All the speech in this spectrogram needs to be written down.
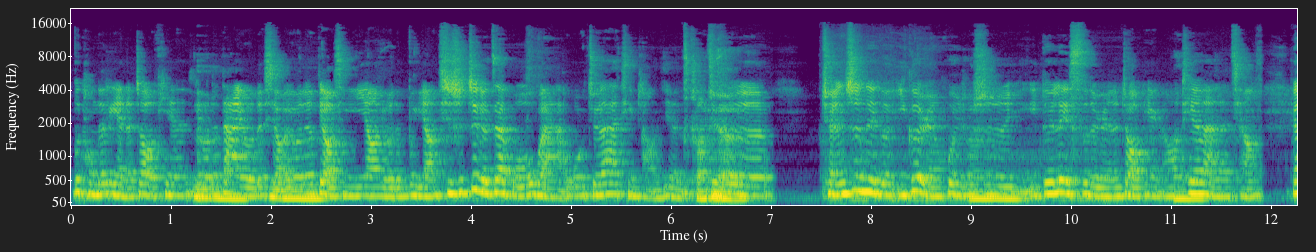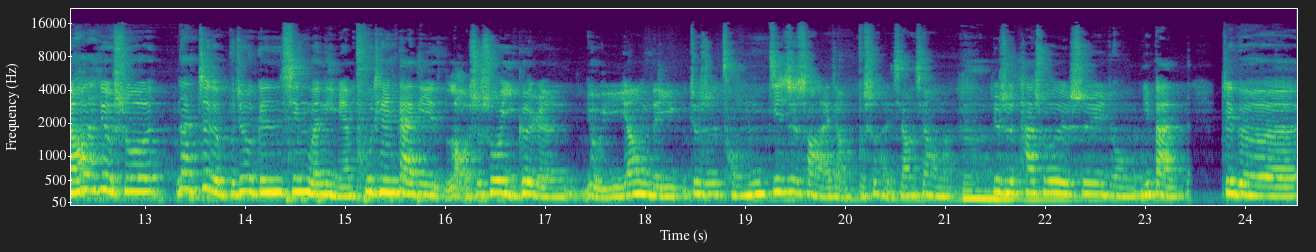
不同的脸的照片，有的大，有的小，有的表情一样，有的不一样。其实这个在博物馆还，我觉得还挺常见的，就常见是全是那个一个人或者说是一堆类似的人的照片，然后贴满了墙。然后他就说，那这个不就跟新闻里面铺天盖地老是说一个人有一样的一，就是从机制上来讲不是很相像吗？嗯就是他说的是一种，你把这个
